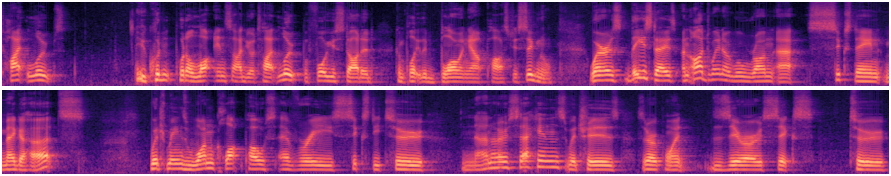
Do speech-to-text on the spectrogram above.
tight loops, you couldn't put a lot inside your tight loop before you started completely blowing out past your signal. Whereas these days, an Arduino will run at 16 megahertz, which means one clock pulse every 62 nanoseconds, which is 0.062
